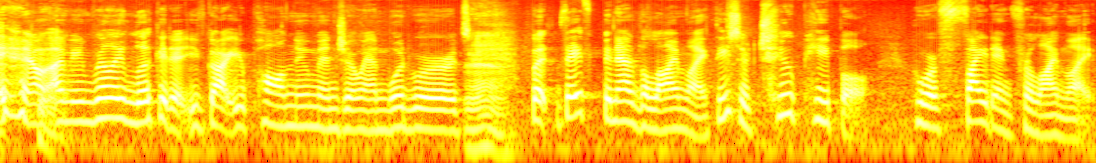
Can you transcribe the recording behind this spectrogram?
you know, I mean, really look at it. You've got your Paul Newman, Joanne Woodwards, Yeah. but they've been out of the limelight. These are two people who are fighting for limelight,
